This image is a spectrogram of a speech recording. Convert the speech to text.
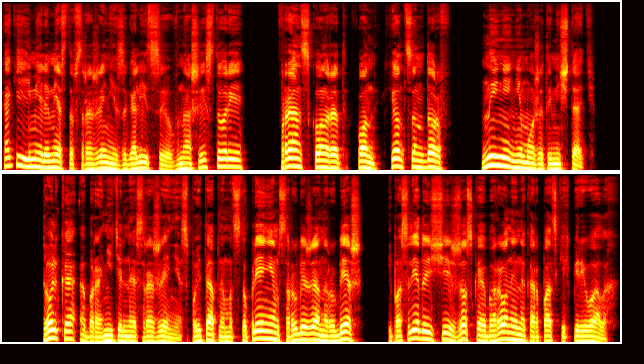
какие имели место в сражении за Галицию в нашей истории, Франц Конрад фон Хёнцендорф ныне не может и мечтать. Только оборонительное сражение с поэтапным отступлением с рубежа на рубеж и последующей жесткой обороной на Карпатских перевалах.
